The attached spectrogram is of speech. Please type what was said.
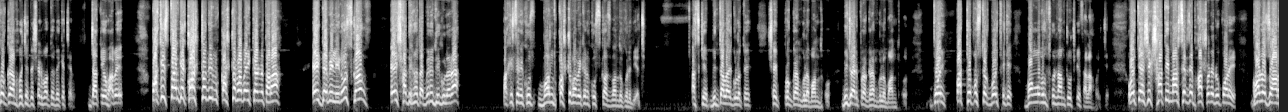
প্রোগ্রাম হয়েছে দেশের মধ্যে দেখেছেন? জাতীয়ভাবে। পাকিস্তানকে কষ্ট দিন, কষ্ট পাবে এই কারণে তারা এই ডেভিল ইনুসকং এই স্বাধীনতা বিরোধী গুলোরা পাকিস্তানে বন্ধ, কষ্ট পাবে কেন কুচকাজ বন্ধ করে দিয়েছে। আজকে বিদ্যালয়গুলোতে সেই প্রোগ্রামগুলো বন্ধ, বিজয়ের প্রোগ্রামগুলো বন্ধ। বই, পাঠ্যপুস্তক, বই থেকে বঙ্গবন্ধুর নামটা উঠিয়ে ফেলা হয়েছে। ঐতিহাসিক সাতই মার্চের যে ভাষণের উপরে গণজোয়ার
